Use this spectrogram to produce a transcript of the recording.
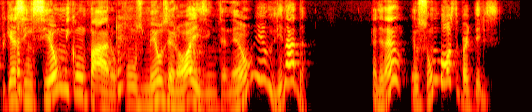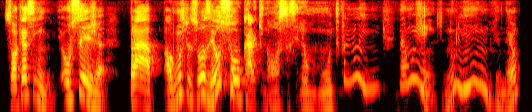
Porque, assim, se eu me comparo com os meus heróis, entendeu? Eu não li nada. Entendeu? Eu sou um bosta perto deles. Só que, assim, ou seja, pra algumas pessoas, eu sou o cara que, nossa, você leu muito. Eu falei, não li. Não, gente, não li, entendeu?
